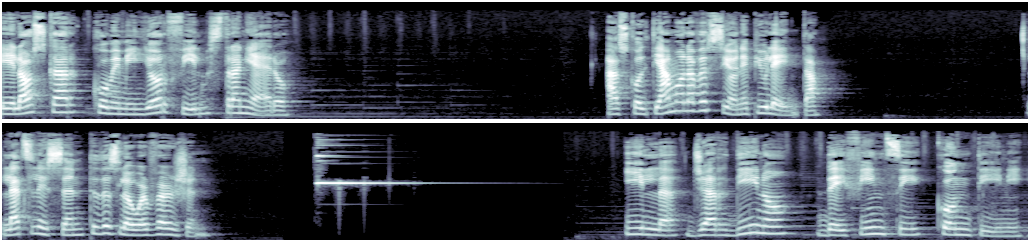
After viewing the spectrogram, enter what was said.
e l'Oscar come miglior film straniero. Ascoltiamo la versione più lenta. Let's listen to the slower version. Il giardino dei Finzi Contini.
